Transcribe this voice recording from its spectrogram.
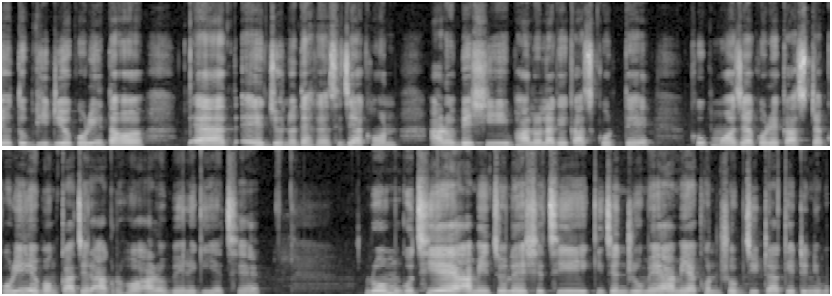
যেহেতু ভিডিও করি তা এর জন্য দেখা যাচ্ছে যে এখন আরও বেশি ভালো লাগে কাজ করতে। খুব মজা করে কাজটা করি এবং কাজের আগ্রহ আরও বেড়ে গিয়েছে। রুম গুছিয়ে আমি চলে এসেছি কিচেন রুমে আমি এখন সবজিটা কেটে নিব।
